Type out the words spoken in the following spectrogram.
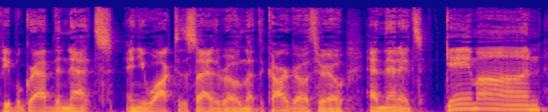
people grab the nets and you walk to the side of the road and let the car go through. And then it's game on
